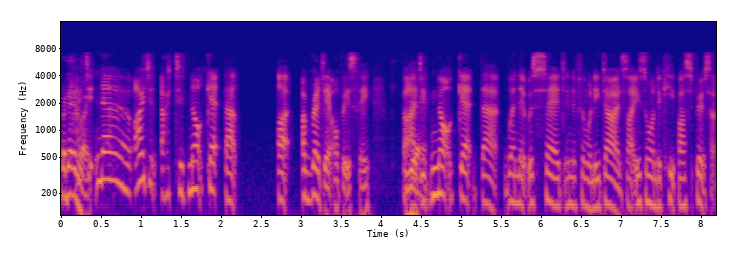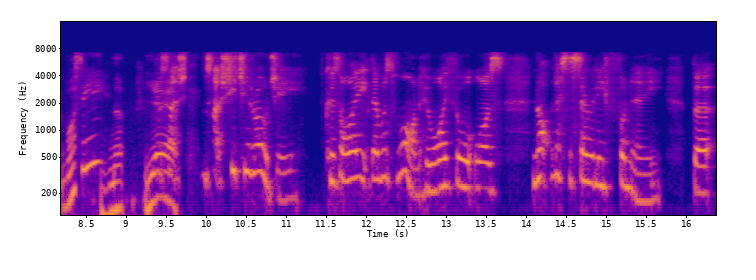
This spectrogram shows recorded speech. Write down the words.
But I anyway, did, no, I did. I did not get that. I, I read it obviously, but I did not get that when it was said in the film when he died. It's like he's the one to keep our spirits up. Was he? no, Was yeah, that was that Shichiroji? Because I there was one who I thought was not necessarily funny, but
